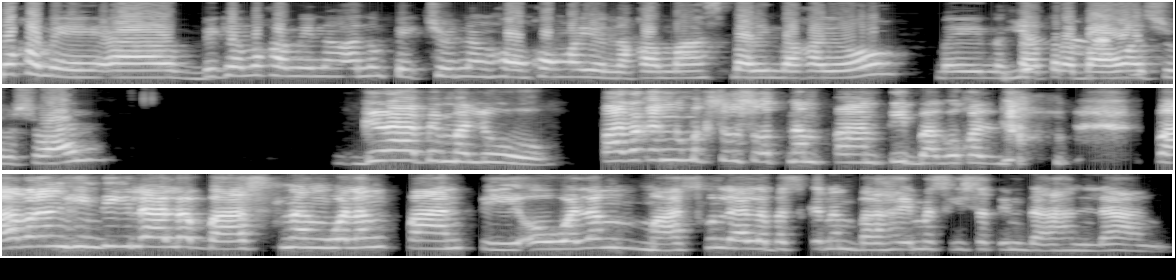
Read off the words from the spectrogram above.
mo kami, ah, bigyan mo kami ng anong picture ng Hong Kong ngayon? Nakamask pa rin ba kayo? May nagtatrabaho as usual? Grabe malu. Para kang magsusuot ng panty bago ka Para kang hindi lalabas ng walang panty o walang mask kung lalabas ka ng bahay maski sa tindahan lang.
